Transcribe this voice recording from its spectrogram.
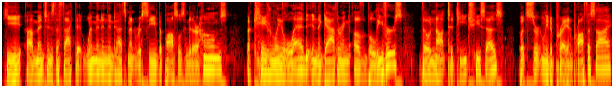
He uh, mentions the fact that women in the New Testament received apostles into their homes, occasionally led in the gathering of believers, though not to teach, he says, but certainly to pray and prophesy,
